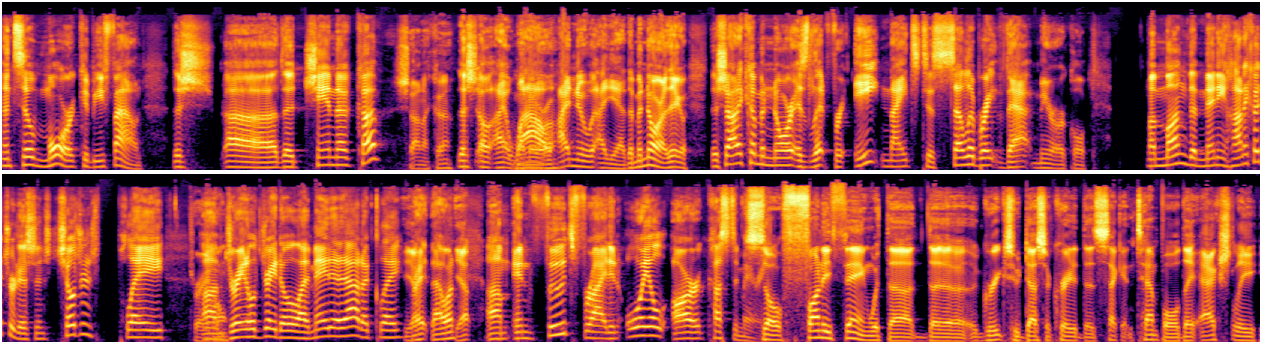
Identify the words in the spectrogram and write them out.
until more could be found. The sh- uh, the Chanukah, Hanukkah. the sh- oh, I, wow, Menorah. I knew. Uh, yeah, the menorah. There you go. The Hanukkah menorah is lit for eight nights to celebrate that miracle. Among the many Hanukkah traditions, children play um, dreidel, dreidel. I made it out of clay. Right, that one. yep. Um, and foods fried in oil are customary. So funny thing with the the Greeks who desecrated the second temple, they actually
